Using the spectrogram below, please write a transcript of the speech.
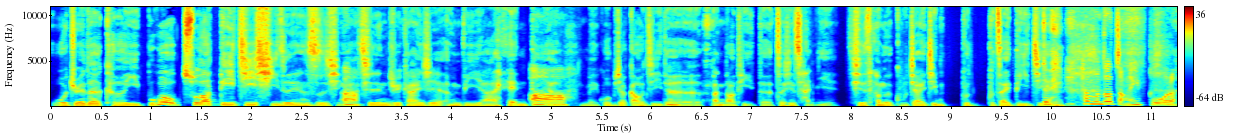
我觉得可以。不过说到低基期这件事情啊，其实你去看一些 NVI、ND 啊，美国比较高级的半导体的这些产业，其实他们的股价已经不不再低阶，他们都涨一波了。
